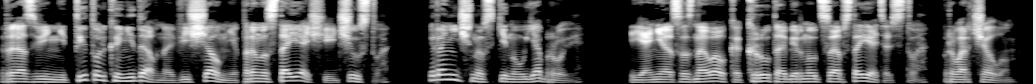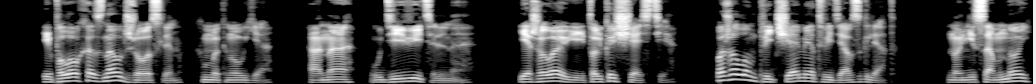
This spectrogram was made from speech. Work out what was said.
Разве не ты только недавно вещал мне про настоящие чувства? Иронично вскинул я брови. Я не осознавал, как круто обернутся обстоятельства, проворчал он. И плохо знал Джослин, хмыкнул я. Она удивительная. Я желаю ей только счастья. Пожал он плечами, отведя взгляд. Но не со мной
